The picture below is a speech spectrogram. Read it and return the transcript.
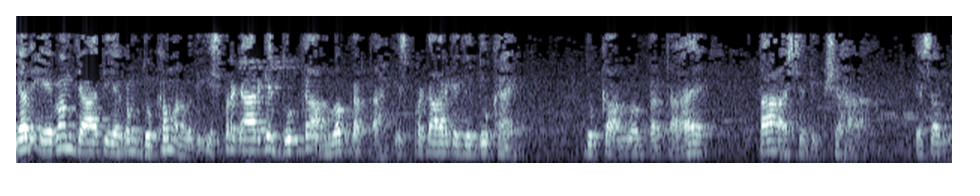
यद एवं जाति एवं दुखम अनुभूति इस प्रकार के दुख का अनुभव करता है। इस प्रकार के जो दुख है दुख का अनुभव करता है ता अश्य दीक्षा। ये सब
